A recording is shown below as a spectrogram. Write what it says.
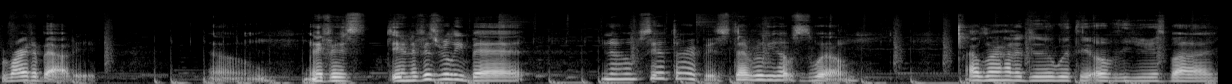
write about it. Um, and if it's and if it's really bad, you know, see a therapist. That really helps as well. I've learned how to deal with it over the years by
